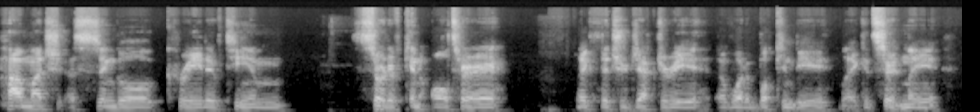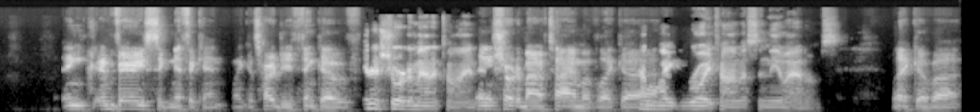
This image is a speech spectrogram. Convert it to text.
how much a single creative team sort of can alter like the trajectory of what a book can be like it's certainly in, and very significant like it's hard to think of In a short amount of time, in a short amount of time of like uh kind of like Roy Thomas and Neal Adams. Like of uh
